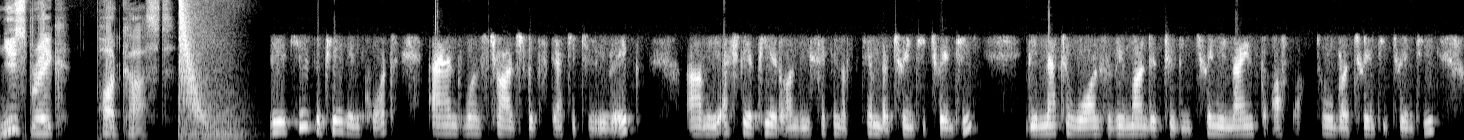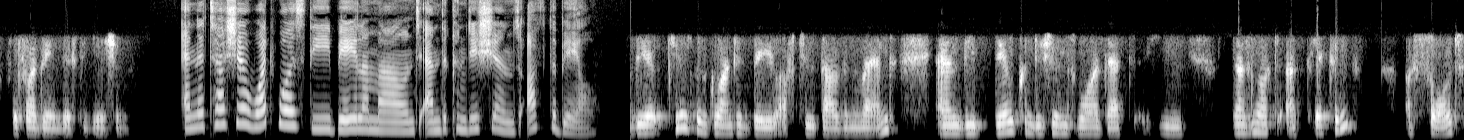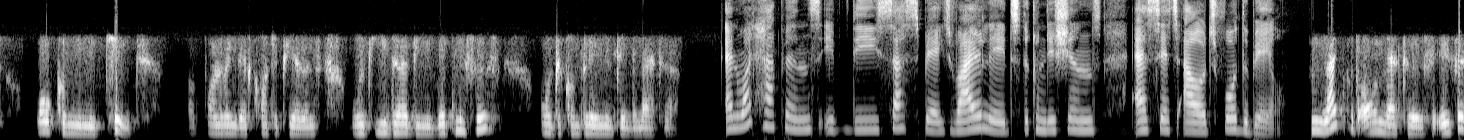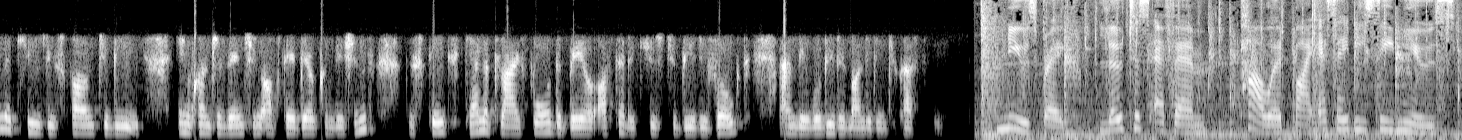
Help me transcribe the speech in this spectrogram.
Newsbreak podcast. The accused appeared in court and was charged with statutory rape. Um, he actually appeared on the 2nd of September 2020. The matter was remanded to the 29th of October 2020 for further investigation. And Natasha, what was the bail amount and the conditions of the bail? The accused was granted bail of 2,000 Rand, and the bail conditions were that he does not uh, threaten, assault, or communicate uh, following that court appearance with either the witnesses or the complainant in the matter. And what happens if the suspect violates the conditions as set out for the bail? Like with all matters, if an accused is found to be in contravention of their bail conditions, the state can apply for the bail of that accused to be revoked and they will be remanded into custody. Newsbreak, Lotus FM, powered by SABC News.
